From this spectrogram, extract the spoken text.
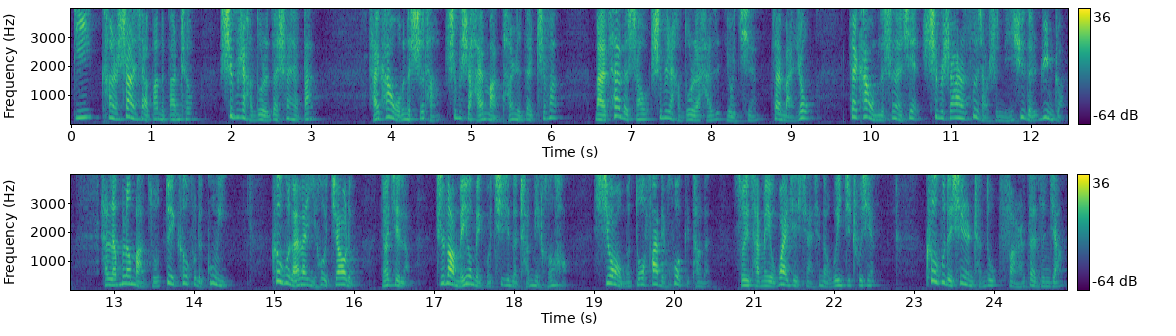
第一，看上下班的班车是不是很多人在上下班，还看我们的食堂是不是还满堂人在吃饭。买菜的时候是不是很多人还是有钱在买肉？再看我们的生产线是不是二十四小时连续的运转，还能不能满足对客户的供应？客户来了以后交流了解了，知道没有美国器件的产品很好，希望我们多发点货给他们，所以才没有外界想象的危机出现。客户的信任程度反而在增加。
